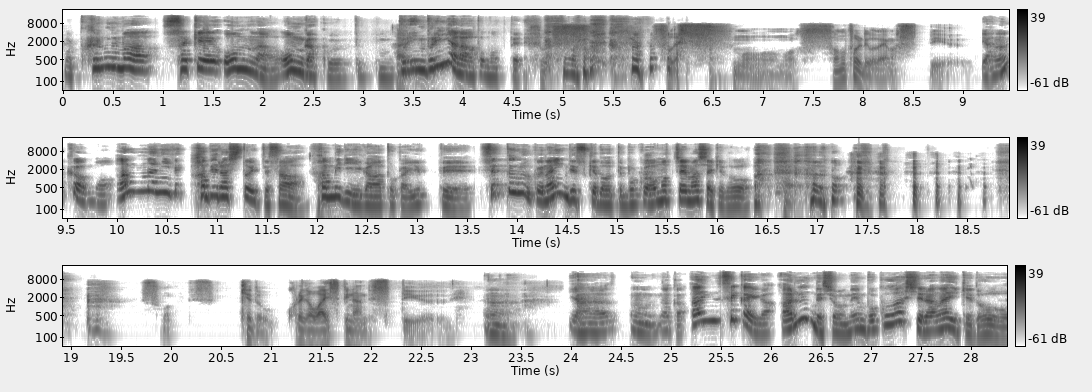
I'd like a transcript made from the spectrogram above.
もう車、酒、女、音楽、ブリンブリンやなと思って。そうです。そうです。もう、もう、その通りでございますっていう。いや、なんかもう、あんなにはべらしといてさ、ファミリーがとか言って、説得力ないんですけどって僕は思っちゃいましたけど、はい。けど、これが Y スピなんですっていうね。うん。いや、うん、なんか、ああいう世界があるんでしょうね。僕は知らないけど、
